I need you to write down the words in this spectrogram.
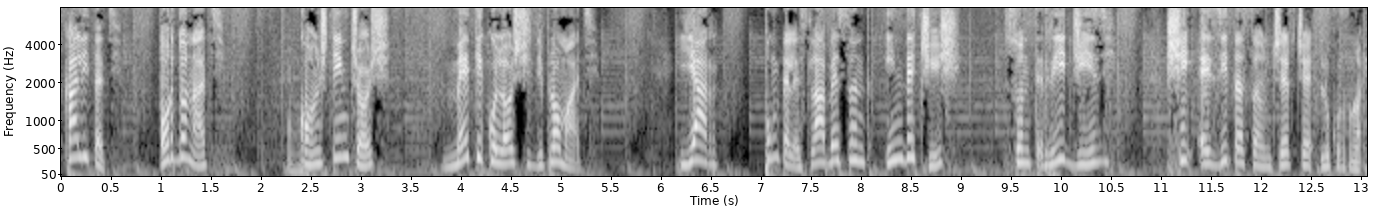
Calități. Ordonați, Mhm. conștiincioși, meticuloși și diplomați. Iar punctele slabe sunt indeciși, sunt rigizi și ezită să încerce lucruri noi.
